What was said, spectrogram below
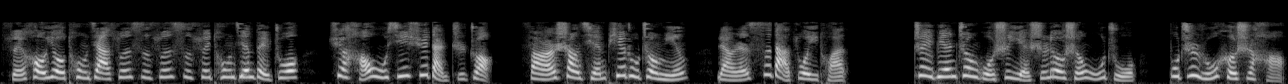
随后又痛驾孙四。孙四虽通奸被捉。却毫无心虚胆之状，反而上前撇住郑明，两人厮打作一团。这边郑果氏也是六神无主，不知如何是好。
